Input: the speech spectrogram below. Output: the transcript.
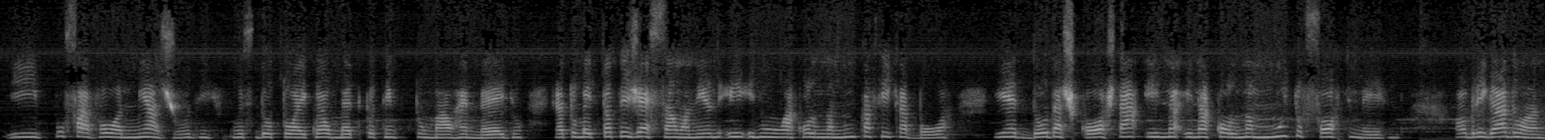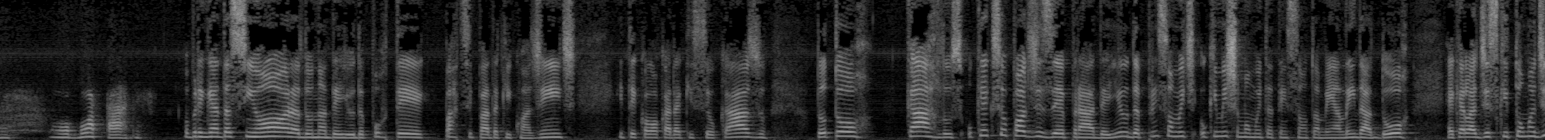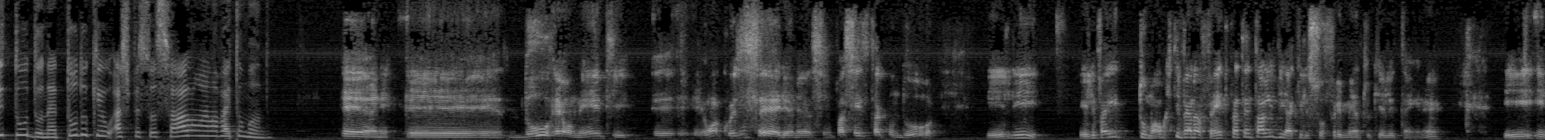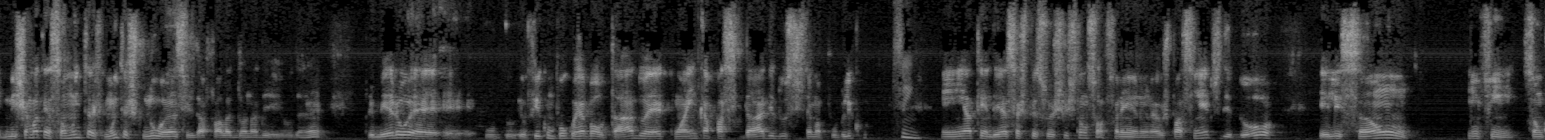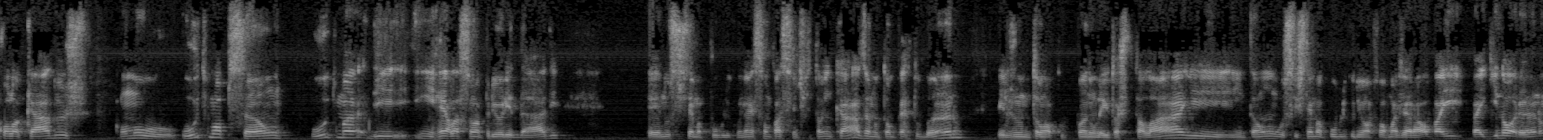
E, por favor, me ajude com esse doutor aí, qual é o médico que eu tenho que tomar o remédio. Já tomei tanta injeção, Ana, e, e a coluna nunca fica boa. E é dor das costas e na, e na coluna muito forte mesmo. Obrigado, Ana. Boa tarde. Obrigada, senhora, dona Deilda, por ter participado aqui com a gente e ter colocado aqui seu caso. Doutor Carlos, o que, é que o senhor pode dizer para a Deilda? Principalmente, o que me chamou muita atenção também, além da dor, é que ela diz que toma de tudo, né? Tudo que as pessoas falam, ela vai tomando. É, Anne, é, dor realmente é, é uma coisa séria, né? Assim, o paciente está com dor, ele, ele vai tomar o que tiver na frente para tentar aliviar aquele sofrimento que ele tem, né? E, e, me chama a atenção muitas, muitas nuances da fala de Dona Deilda, né? Primeiro, é, é, eu fico um pouco revoltado é com a incapacidade do sistema público Sim. em atender essas pessoas que estão sofrendo. Né? Os pacientes de dor, eles são, enfim, são colocados como última opção, última de, em relação à prioridade é, no sistema público. Né? São pacientes que estão em casa, não estão perturbando, eles não estão ocupando um leito hospitalar e então o sistema público, de uma forma geral, vai, vai ignorando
